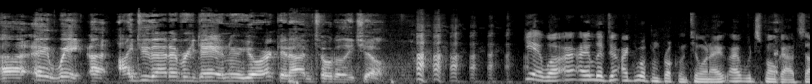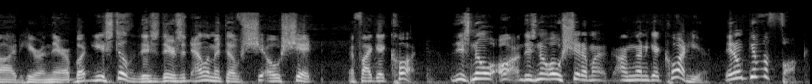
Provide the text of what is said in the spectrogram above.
Uh, hey, wait, uh, I do that every day in New York and I'm totally chill. Yeah, well, I, I lived, I grew up in Brooklyn too, and I, I would smoke outside here and there. But you still, there's there's an element of sh- oh shit, if I get caught. There's no, oh, there's no, oh shit, I'm, I'm going to get caught here. They don't give a fuck.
